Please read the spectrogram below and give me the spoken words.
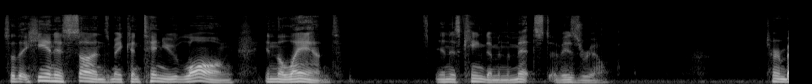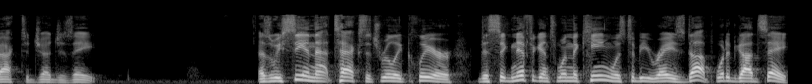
so that he and his sons may continue long in the land, in his kingdom, in the midst of Israel. Turn back to Judges 8. As we see in that text, it's really clear the significance when the king was to be raised up. What did God say?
